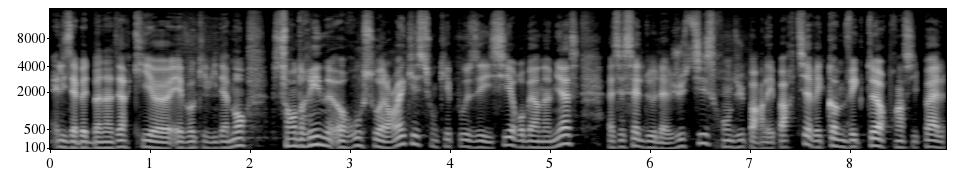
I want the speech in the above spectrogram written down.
Elisabeth Banater qui euh, évoque évidemment Sandrine Rousseau. Alors la question qui est posée ici, Robert Namias, euh, c'est celle de la justice rendue par les partis avec comme vecteur principal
